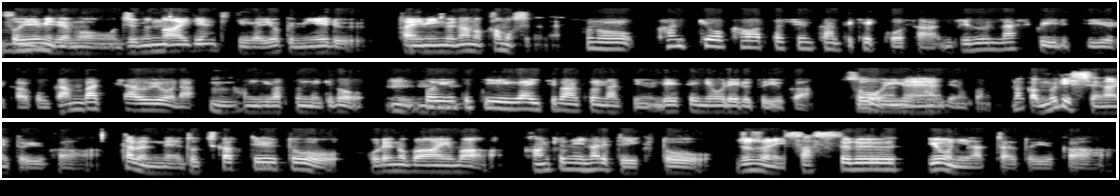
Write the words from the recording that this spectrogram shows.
そういう意味でも自分のアイデンティティがよく見えるタイミングなのかもしれない。その、環境変わった瞬間って結構さ、自分らしくいるっていうよりかは、こう、頑張っちゃうようなうん。感じがすんねんけど、うんうんうんそういう時が一番、その、なんていうの、冷静に折れるというか、そういう。感じなのかな。なんか無理してないというか、多分ね、どっちかっていうと、俺の場合は、環境に慣れていくと、徐々に察するようになっちゃうというか、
